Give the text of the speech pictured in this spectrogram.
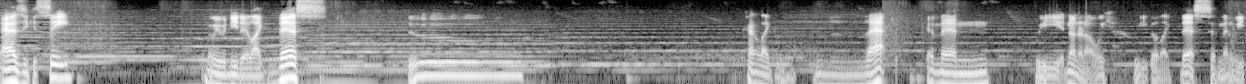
As you can see. Then we would need it like this. Ooh. Kind of like that. And then we... No, no, no. We, we go like this. And then we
